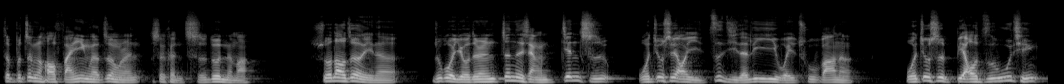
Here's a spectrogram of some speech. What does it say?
这不正好反映了这种人是很迟钝的吗？说到这里呢，如果有的人真的想坚持，我就是要以自己的利益为出发呢，我就是婊子无情，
